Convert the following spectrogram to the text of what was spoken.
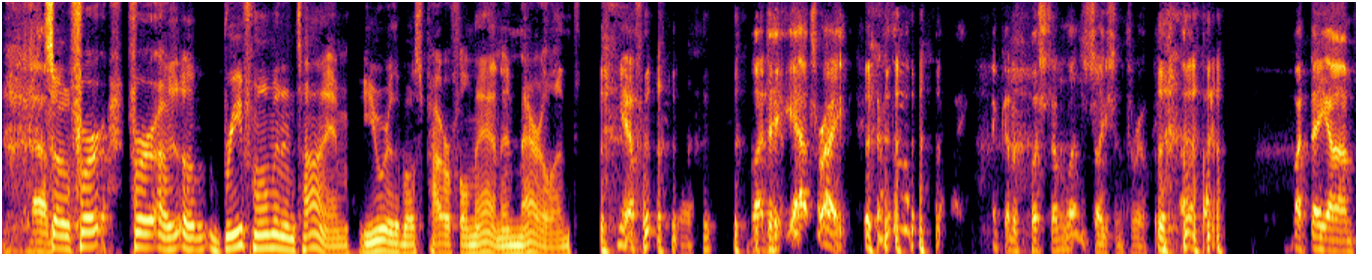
so for for a, a, brief moment in time, you were the most powerful man in Maryland. yeah, but uh, yeah, that's right. I could have pushed some legislation through. Uh, but, but they um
